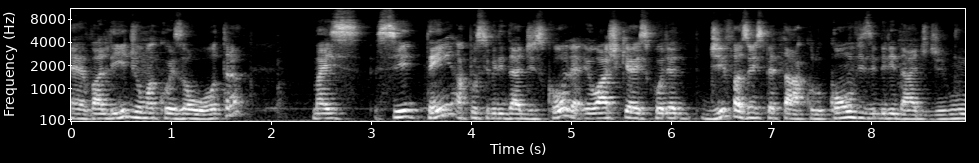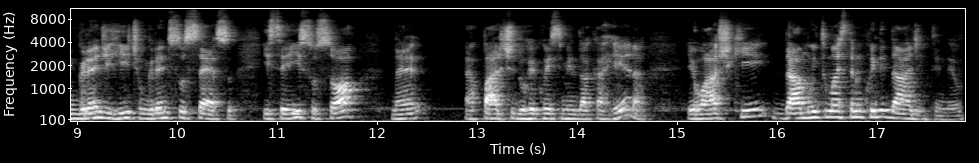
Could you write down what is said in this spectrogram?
é, valide uma coisa ou outra, mas se tem a possibilidade de escolha, eu acho que a escolha de fazer um espetáculo com visibilidade, de um grande hit, um grande sucesso, e ser isso só, né, a parte do reconhecimento da carreira, eu acho que dá muito mais tranquilidade, entendeu?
